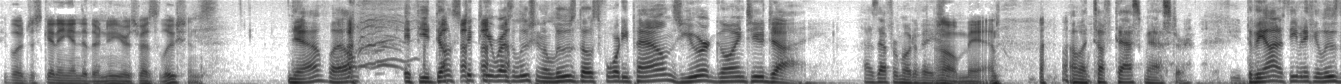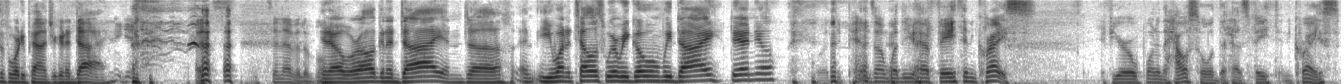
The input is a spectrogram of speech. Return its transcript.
people are just getting into their New Year's resolutions. Yeah, well, if you don't stick to your resolution and lose those 40 pounds, you're going to die. How's that for motivation? Oh man, I'm a tough taskmaster. To be honest, even if you lose the 40 pounds, you're going to die. it's, it's inevitable. You know, we're all going to die. And, uh, and you want to tell us where we go when we die, Daniel? Well, it depends on whether you have faith in Christ. If you're one of the household that has faith in Christ,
